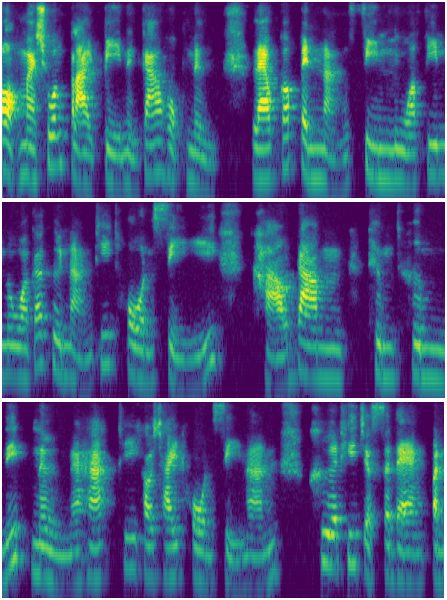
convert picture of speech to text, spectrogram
ออกมาช่วงปลายปี 1961 แล้วก็เป็นหนังฟิล์มนัวฟิล์มนัวก็คือหนังที่โทนสี ขาวดำทึมๆนิดหนึ่งนะฮะที่เขาใช้โทนสีนั้น เพื่อที่จะแสดงปัญ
